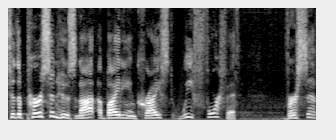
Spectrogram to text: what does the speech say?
To the person who's not abiding in Christ, we forfeit verse 7.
